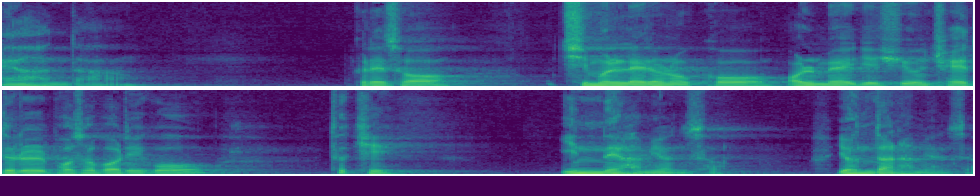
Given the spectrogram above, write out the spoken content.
해야 한다. 그래서 짐을 내려놓고 얼매기 쉬운 죄들을 벗어버리고 특히 인내하면서 연단하면서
